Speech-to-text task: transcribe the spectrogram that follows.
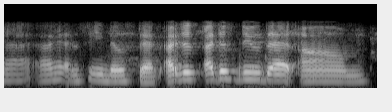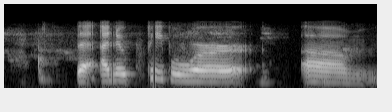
I, I hadn't seen those stats. I just I just knew that um that I knew people were um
